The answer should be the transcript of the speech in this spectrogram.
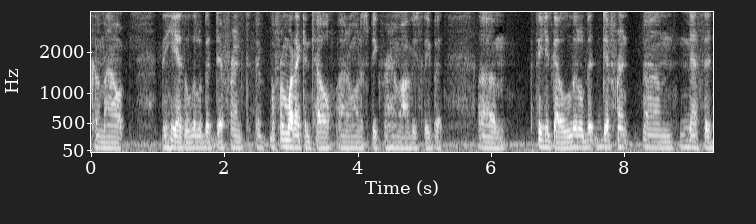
come out. He has a little bit different, uh, from what I can tell. I don't want to speak for him, obviously, but um, I think he's got a little bit different um, method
